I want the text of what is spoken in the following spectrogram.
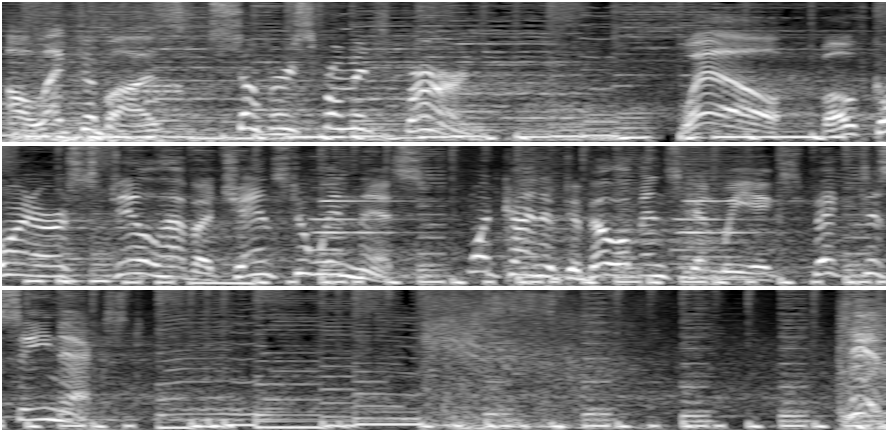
Electabuzz suffers from its burn. Well, both corners still have a chance to win this. What kind of developments can we expect to see next? Hit!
